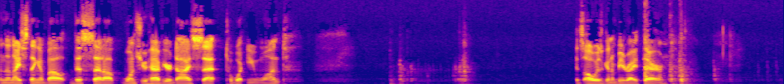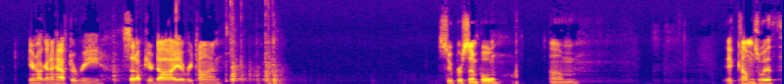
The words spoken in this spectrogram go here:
And the nice thing about this setup, once you have your die set to what you want, it's always going to be right there. You're not going to have to re-set up your die every time. Super simple. Um, it comes with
